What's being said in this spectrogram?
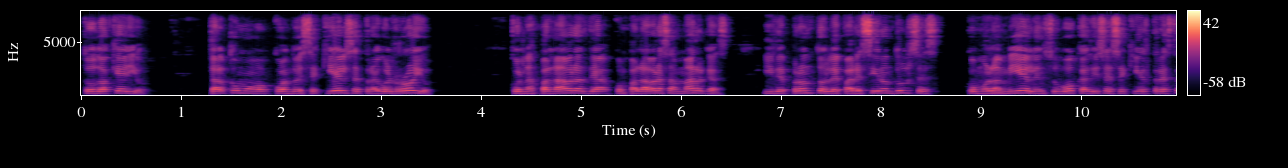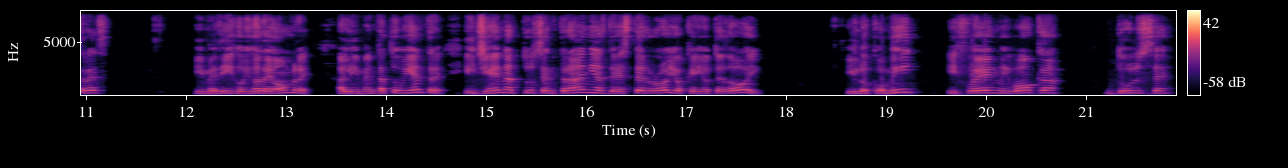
todo aquello. Tal como cuando Ezequiel se tragó el rollo con las palabras palabras amargas y de pronto le parecieron dulces como la miel en su boca, dice Ezequiel 3:3. Y me dijo, hijo de hombre, alimenta tu vientre y llena tus entrañas de este rollo que yo te doy. Y lo comí y fue en mi boca dulce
